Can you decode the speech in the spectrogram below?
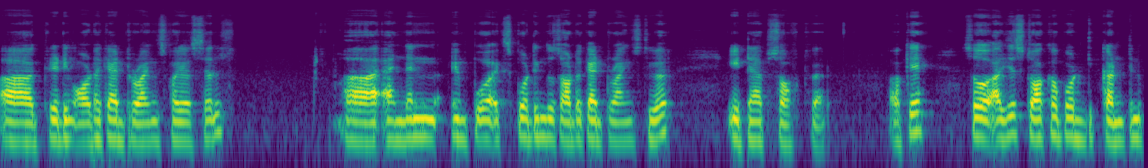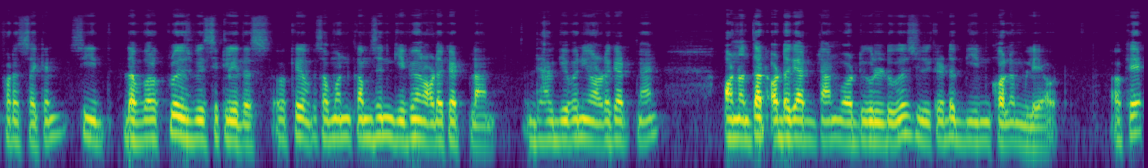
uh, creating AutoCAD drawings for yourself uh, and then exporting those AutoCAD drawings to your ETABS software. Okay so I'll just talk about the content for a second. See the workflow is basically this. Okay someone comes in give you an AutoCAD plan. They have given you an AutoCAD plan. On that AutoCAD plan what you will do is you'll create a beam column layout. Okay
